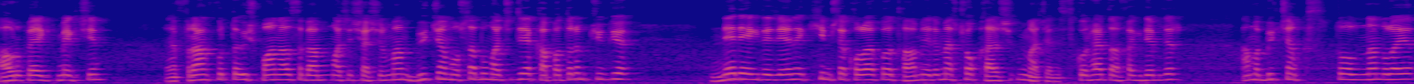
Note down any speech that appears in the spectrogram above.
Avrupa'ya gitmek için. Yani Frankfurt'ta 3 puan alırsa ben bu maçı şaşırmam. Bütçem olsa bu maçı direkt kapatırım. Çünkü nereye gideceğini kimse kolay kolay tahmin edemez. Çok karışık bir maç. Yani skor her tarafa gidebilir. Ama bütçem kısıtlı olduğundan dolayı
